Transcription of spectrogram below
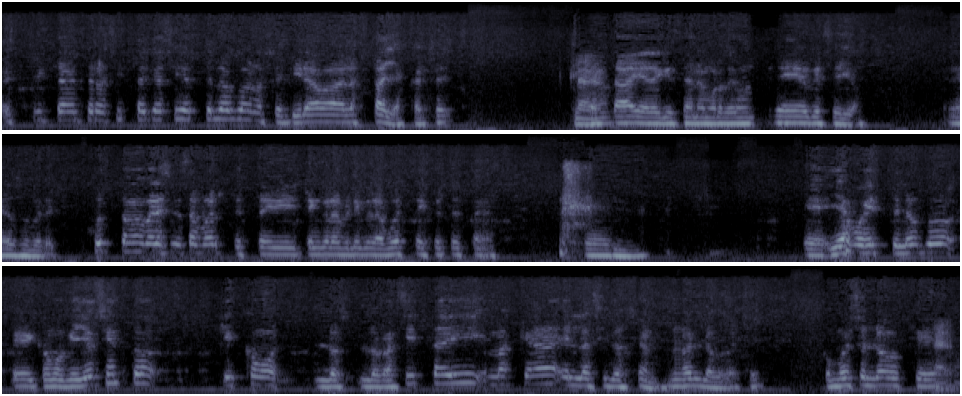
estrictamente racista que hacía este loco, no se tiraba las tallas, ¿cachai? Claro. Las tallas de que se van a morder un dedo, qué sé yo. En el Super 8. Justo me parece esa parte, estoy, tengo la película puesta y justo está en. Eh, ya pues este loco, eh, como que yo siento que es como lo, lo racista ahí, más que nada en la situación, no el loco, ¿cachai? Como esos locos que Claro.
